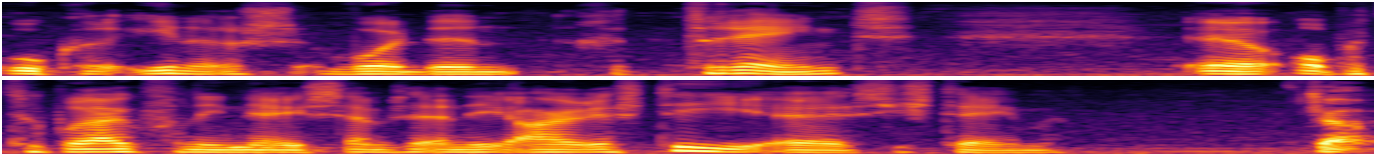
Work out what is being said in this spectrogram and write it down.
Oekraïners worden getraind op het gebruik van die NASAMS en die RST-systemen. Ja,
